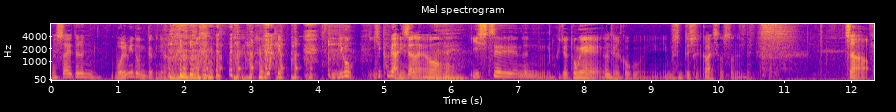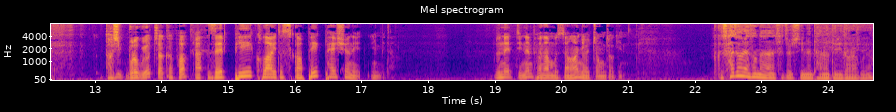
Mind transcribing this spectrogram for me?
Westside는 월미도인데 그냥 미국 힙합이 아니잖아요. 네. East는 그저 동해가 될 거고 이 무슨 뜻일까 했었었는데 자 다시 뭐라고요? 자카파? 아, 제피 클라이도스코픽 패셔닛입니다. 눈에 띄는 변화무쌍한 열정적인. 그 사전에서나 찾을 수 있는 단어들이더라고요.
